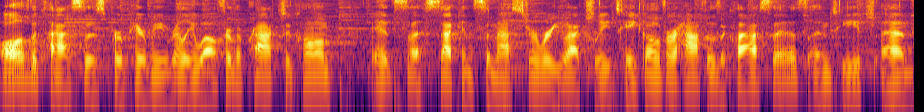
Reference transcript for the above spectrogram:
All of the classes prepare me really well for the practicum. It's a second semester where you actually take over half of the classes and teach and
